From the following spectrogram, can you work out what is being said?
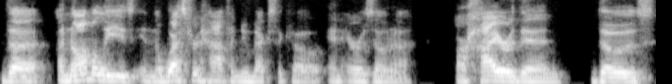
the anomalies in the western half of New Mexico and Arizona are higher than those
